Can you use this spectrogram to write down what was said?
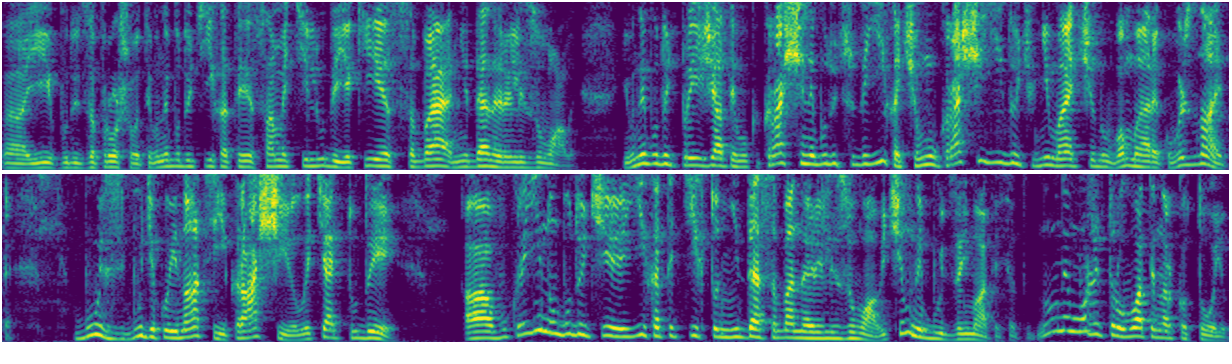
е, їх будуть запрошувати. Вони будуть їхати саме ті люди, які себе ніде не реалізували. І вони будуть приїжджати в краще не будуть сюди їхати. Чому? Краще їдуть в Німеччину, в Америку. Ви ж знаєте, будь з будь-якої нації кращі летять туди. А в Україну будуть е, їхати ті, хто ніде себе не реалізував. І чим вони будуть займатися тут? Ну, вони можуть торгувати наркотою, е,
